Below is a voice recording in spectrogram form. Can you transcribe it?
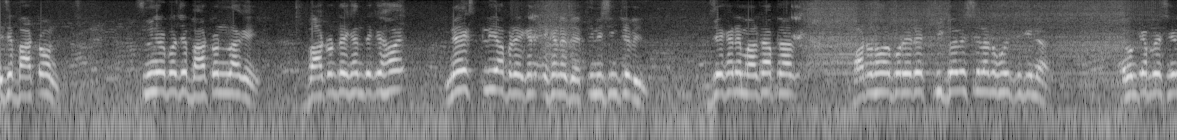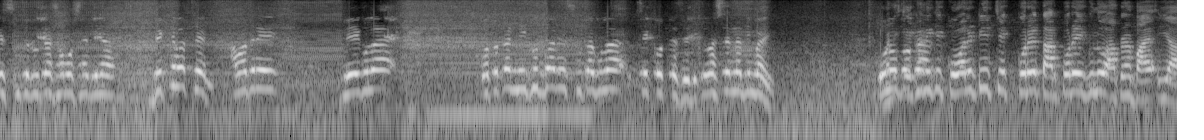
এই যে বাটন সুইং এর পর যে বাটন লাগে বাটনটা এখান থেকে হয় নেক্সটলি আপনার এখানে এখানে যায় ফিনিশিং টেবিল যেখানে মালটা আপনার বাটন হওয়ার পরে এটা ঠিকভাবে সেলানো হয়েছে কিনা? এবং কি আপনার সেখানে সুতো টুটার সমস্যা কিনা? দেখতে পাচ্ছেন আমাদের এই মেয়েগুলা কতটা নিখুঁতভাবে সুতাগুলা চেক করতেছে দেখতে পাচ্ছেন না ভাই? কোনো মানে প্রকার কি কোয়ালিটি চেক করে তারপরে এগুলো আপনার ইয়া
